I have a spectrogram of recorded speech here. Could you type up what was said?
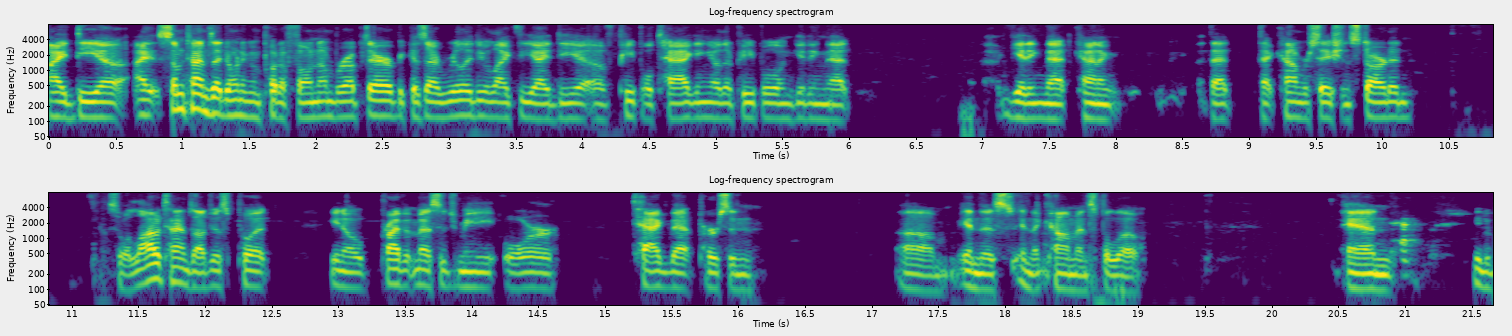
idea. I sometimes I don't even put a phone number up there because I really do like the idea of people tagging other people and getting that getting that kind of that that conversation started. So a lot of times I'll just put you know, private message me or tag that person um, in this in the comments below. And you know,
